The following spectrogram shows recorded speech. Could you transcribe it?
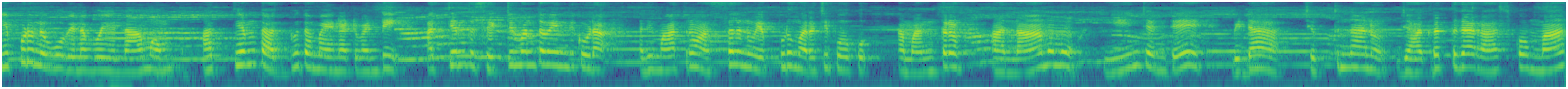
ఇప్పుడు నువ్వు వినబోయే నామం అత్యంత అద్భుతమైనటువంటి అత్యంత శక్తివంతమైంది కూడా. అది మాత్రం అస్సలు నువ్వు ఎప్పుడు మరచిపోకు. ఆ మంత్రం ఆ నామము ఏంటంటే బిడ్డ చెప్తున్నాను జాగ్రత్తగా రాసుకోమ్మా.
